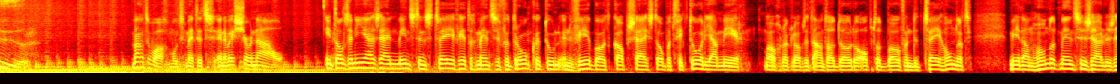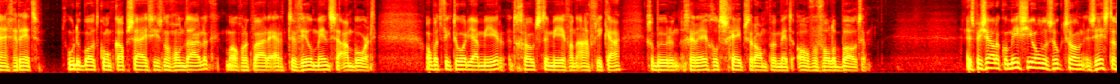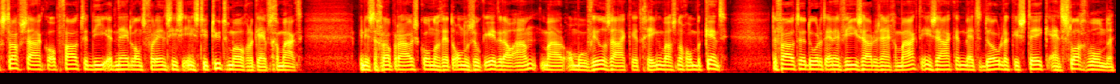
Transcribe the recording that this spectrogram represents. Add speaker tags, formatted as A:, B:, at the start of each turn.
A: uur.
B: Waterwalgemoed met het NOS Journaal. In Tanzania zijn minstens 42 mensen verdronken... toen een veerboot kapseiste op het Victoriameer. Mogelijk loopt het aantal doden op tot boven de 200. Meer dan 100 mensen zouden zijn gered. Hoe de boot kon kapseizen is nog onduidelijk. Mogelijk waren er te veel mensen aan boord. Op het Victoriameer, het grootste meer van Afrika... gebeuren geregeld scheepsrampen met overvolle boten. Een speciale commissie onderzoekt zo'n 60 strafzaken op fouten... die het Nederlands Forensisch Instituut mogelijk heeft gemaakt. Minister Grapperhaus kondigde het onderzoek eerder al aan... maar om hoeveel zaken het ging was nog onbekend. De fouten door het NFI zouden zijn gemaakt in zaken met dodelijke steek- en slagwonden.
